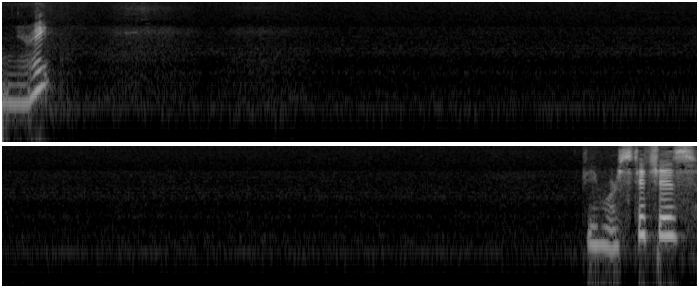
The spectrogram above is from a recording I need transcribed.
All right. Few more stitches.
